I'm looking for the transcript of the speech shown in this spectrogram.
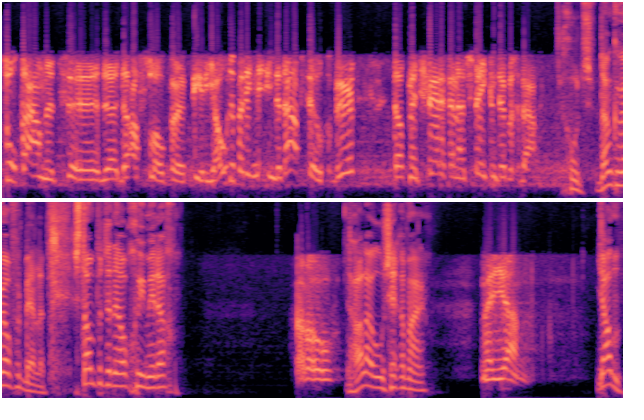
tot aan het, eh, de, de afgelopen periode, waarin inderdaad veel gebeurt, dat met verf en uitstekend hebben gedaan. Goed, dank u wel voor het bellen. Stam.nl, goedemiddag. Hallo, Hallo, zeg maar. met Jan. Jan.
